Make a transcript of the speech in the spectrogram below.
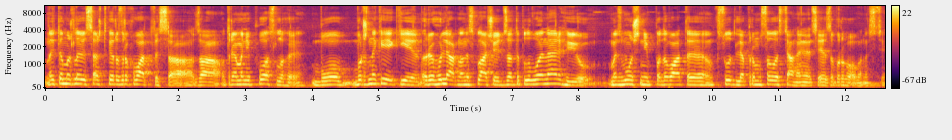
знайти можливість все ж таки розрахуватися за отримані послуги. Бо боржники, які регулярно не сплачують за теплову енергію, ми змушені подавати в суд для примусового стягнення цієї заборгованості.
